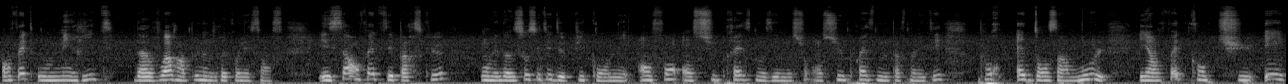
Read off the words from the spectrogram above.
en fait, on mérite d'avoir un peu notre reconnaissance. Et ça, en fait, c'est parce que on est dans une société depuis qu'on est enfant, on suppresse nos émotions, on suppresse notre personnalité pour être dans un moule. Et en fait, quand tu es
